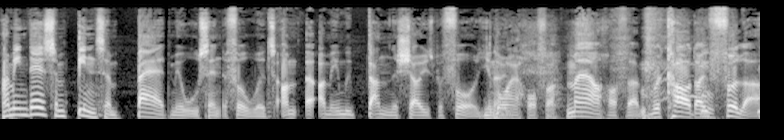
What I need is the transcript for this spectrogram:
I mean, there's some been some bad Millwall centre forwards. Um, I mean, we've done the shows before. You know, Meyerhofer. Meyerhofer, Ricardo Fuller,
